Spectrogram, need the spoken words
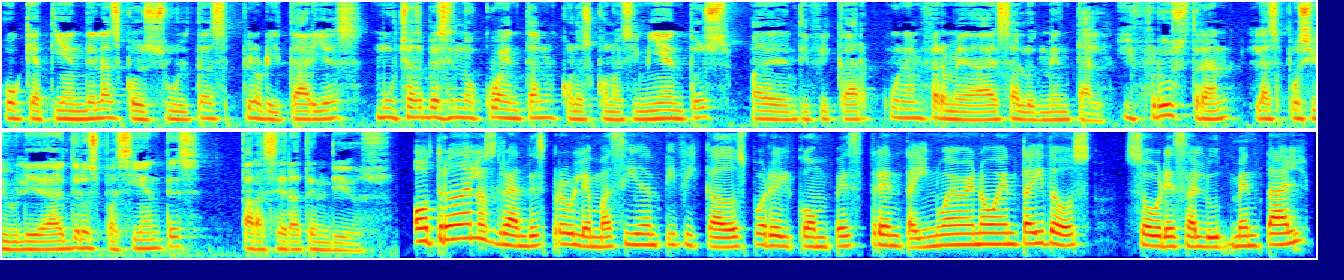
o que atienden las consultas prioritarias muchas veces no cuentan con los conocimientos para identificar una enfermedad de salud mental y frustran las posibilidades de los pacientes para ser atendidos. Otro de los grandes problemas identificados por el COMPES 3992 sobre salud mental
